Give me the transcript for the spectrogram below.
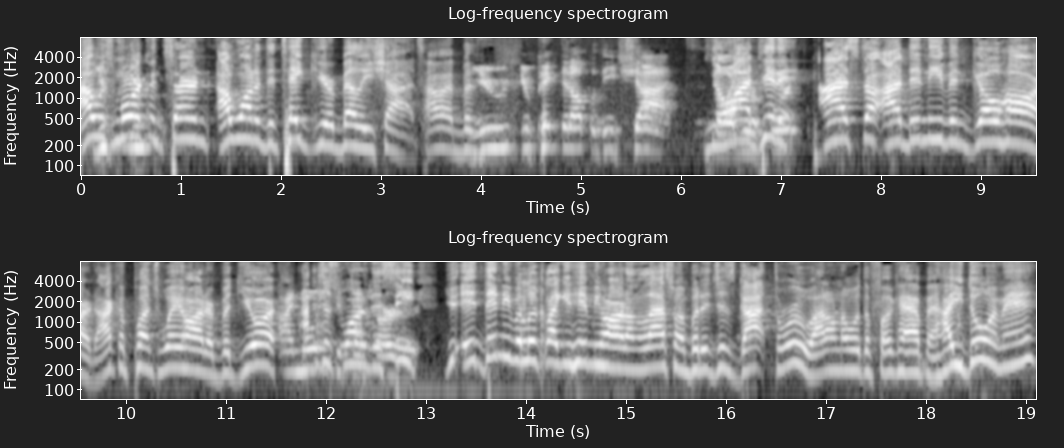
I was more concerned. I wanted to take your belly shots. I, but You you picked it up with each shot. no, So I didn't. I start. I didn't even go hard. I could punch way harder, but your. I I, you just wanted to see. You, it didn't even look like you hit me hard on the last one, but it just got through. I don't know what the fuck happened. How you doing, man?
